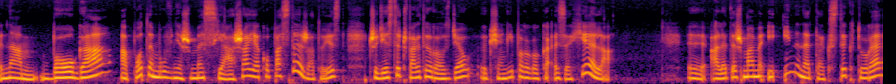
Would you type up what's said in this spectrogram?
nam Boga, a potem również Mesjasza jako pasterza. To jest 34 rozdział Księgi proroka Ezechiela. Y, ale też mamy i inne teksty, które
